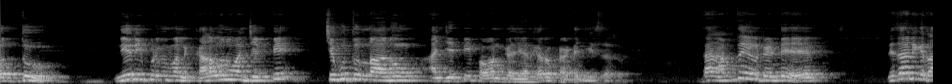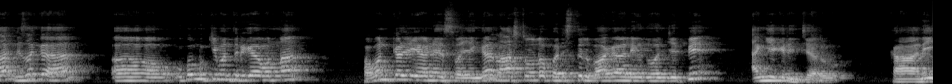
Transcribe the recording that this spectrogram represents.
వద్దు నేను ఇప్పుడు మిమ్మల్ని కలవను అని చెప్పి చెబుతున్నాను అని చెప్పి పవన్ కళ్యాణ్ గారు ప్రకటన చేశారు. దాని అర్థం ఏమిటంటే నిజానికి రా నిజంగా ఉప ముఖ్యమంత్రిగా ఉన్న పవన్ కళ్యాణే స్వయంగా రాష్ట్రంలో పరిస్థితులు బాగాలేదు అని చెప్పి అంగీకరించారు. కానీ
